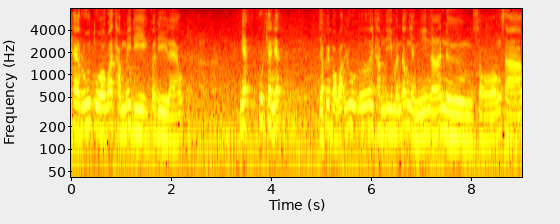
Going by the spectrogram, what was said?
แค่รู้ตัวว่าทำไม่ดีก็ดีแล้ว เนี่ยพูดแค่เนี้ยอย่าไปบอกว่าลูกเอ้ยทำดีมันต้องอย่างนี้นะหนึ่งสองสาม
